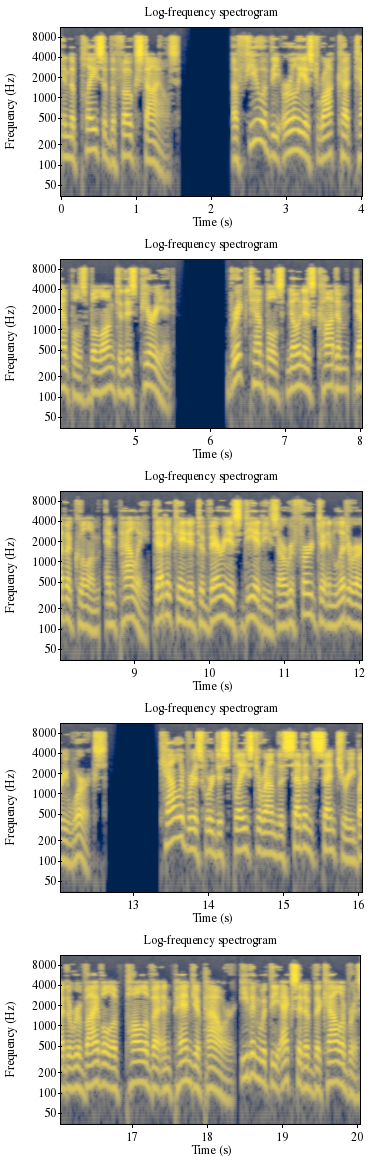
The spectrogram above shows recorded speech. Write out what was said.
in the place of the folk styles. A few of the earliest rock-cut temples belong to this period. Brick temples known as Kadam, Devakulam, and Pali dedicated to various deities are referred to in literary works. Kalabhras were displaced around the 7th century by the revival of Pallava and Pandya power. Even with the exit of the Kalabhras,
